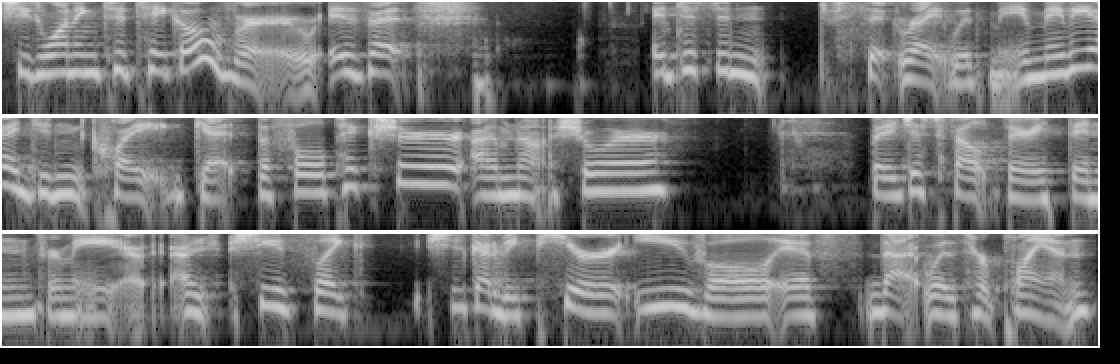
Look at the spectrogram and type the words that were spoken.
she's wanting to take over. Is that it just didn't sit right with me. Maybe i didn't quite get the full picture i'm not sure but it just felt very thin for me. Uh, uh, she's like she's got to be pure evil if that was her plan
